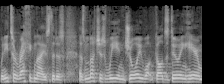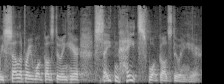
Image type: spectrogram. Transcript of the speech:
We need to recognize that as, as much as we enjoy what God's doing here and we celebrate what God's doing here, Satan hates what God's doing here.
